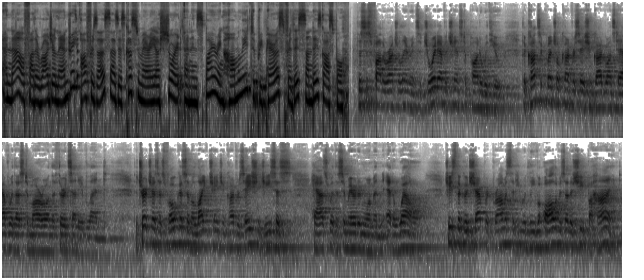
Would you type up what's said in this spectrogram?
And now, Father Roger Landry offers us, as is customary, a short and inspiring homily to prepare us for this Sunday's Gospel. This is Father Roger Landry. It's a joy to have a chance to ponder with you the consequential conversation God wants to have with us tomorrow on the third Sunday of Lent. The church has its focus on the life changing conversation Jesus has with a Samaritan woman at a well. Jesus, the Good Shepherd, promised that he would leave all of his other sheep behind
